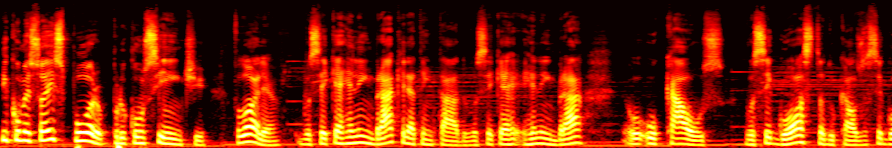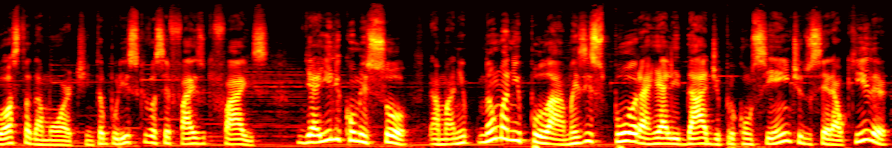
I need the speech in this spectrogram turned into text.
e começou a expor pro consciente. Falou: olha, você quer relembrar aquele atentado, você quer relembrar o, o caos. Você gosta do caos, você gosta da morte, então por isso que você faz o que faz. E aí ele começou a mani não manipular, mas expor a realidade pro consciente do serial killer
